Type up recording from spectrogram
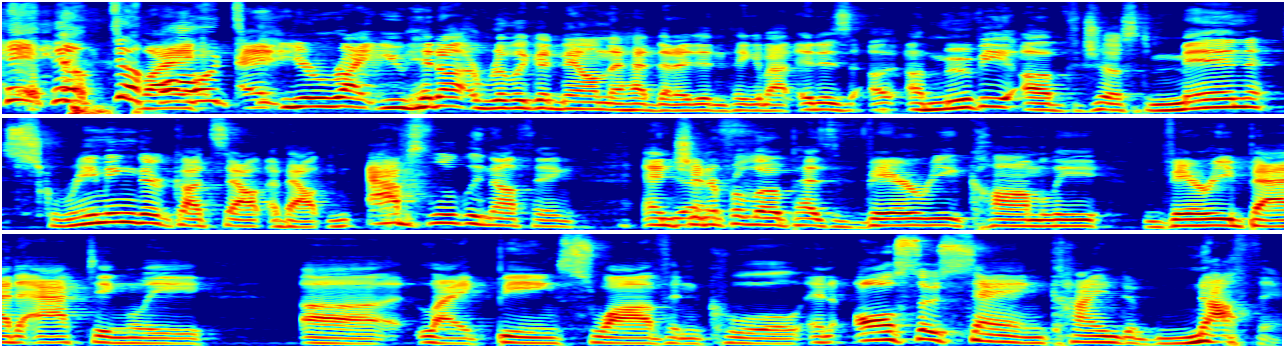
Don't. Like eh, you're right, you hit a really good nail on the head that I didn't think about. It is a, a movie of just men screaming their guts out about absolutely nothing, and Jennifer Lopez very calmly, very bad actingly, uh, like being suave and cool, and also saying kind of nothing.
